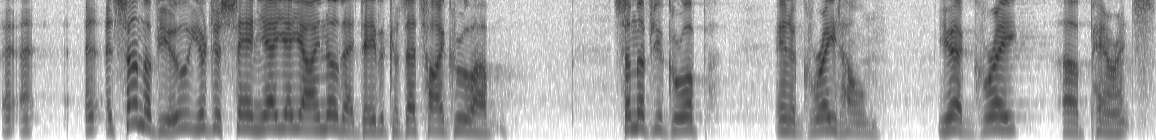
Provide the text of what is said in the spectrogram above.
And, and some of you, you're just saying, Yeah, yeah, yeah, I know that, David, because that's how I grew up. Some of you grew up in a great home, you had great uh, parents.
